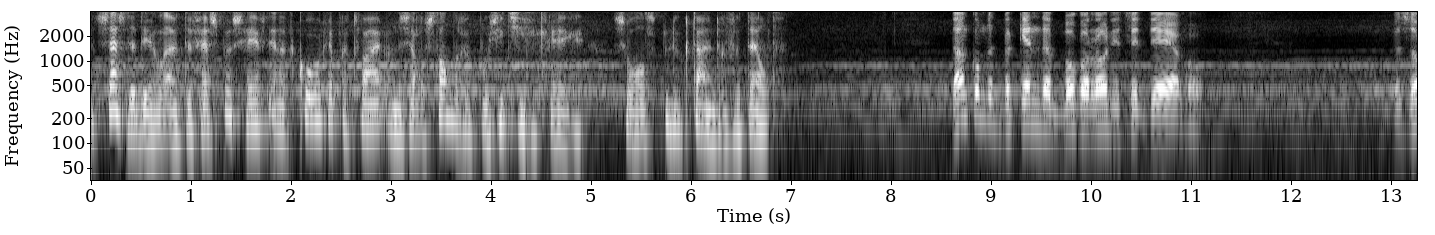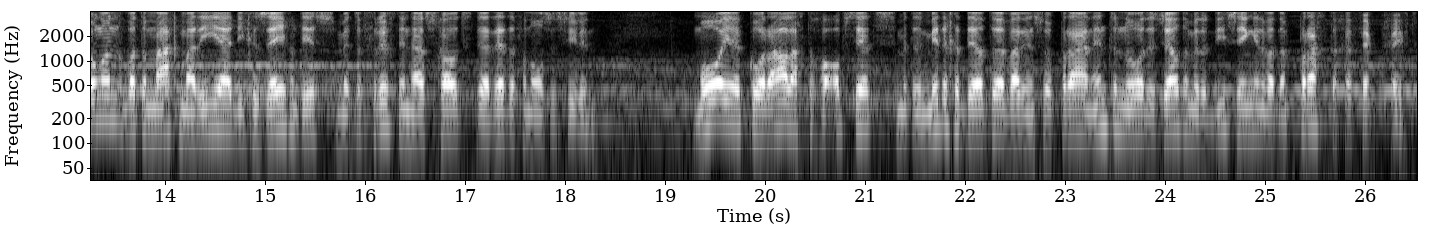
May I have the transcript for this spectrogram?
Het zesde deel uit de Vespers heeft in het koorrepertoire een zelfstandige positie gekregen, zoals Luc Tuinder vertelt. Dan komt het bekende Bogorodice Devo. Bezongen wordt de maagd Maria die gezegend is met de vrucht in haar schoot, de redder van onze zielen. Mooie koraalachtige opzet met een middengedeelte waarin sopraan en tenor dezelfde melodie zingen wat een prachtig effect geeft.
